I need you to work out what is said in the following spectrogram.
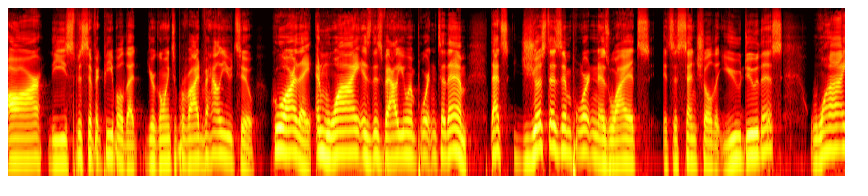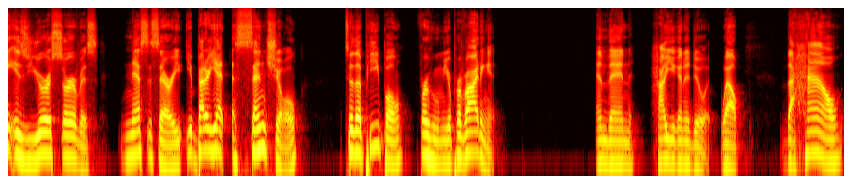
are these specific people that you're going to provide value to? Who are they? And why is this value important to them? That's just as important as why it's it's essential that you do this. Why is your service necessary, better yet essential to the people for whom you're providing it? And then how are you going to do it? Well, the how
